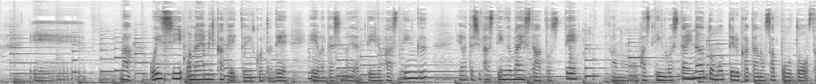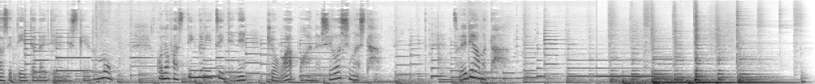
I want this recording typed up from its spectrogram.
えー、まあ美味しいお悩みカフェということで、えー、私のやっているファスティング、えー、私ファスティングマイスターとしてあのファスティングをしたいなと思っている方のサポートをさせていただいてるんですけれどもこのファスティングについてね今日はお話をしました。それではまた。Bye.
